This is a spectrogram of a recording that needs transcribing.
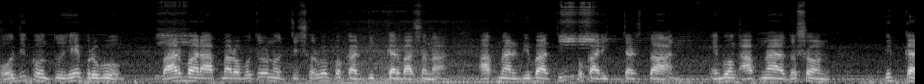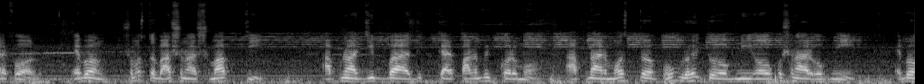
অধিকন্তু হে প্রভু বারবার আপনার অবতরণ হচ্ছে সর্বপ্রকার ধিক্কার বাসনা, আপনার গৃবা তিন প্রকার ইচ্ছার স্থান এবং আপনার দর্শন ধিক্কার ফল এবং সমস্ত বাসনার সমাপ্তি। আপনার জিব্বা ধিক্কার পালবিক কর্ম, আপনার মস্তক রহিত অগ্নি ও উপাসনার অগ্নি এবং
